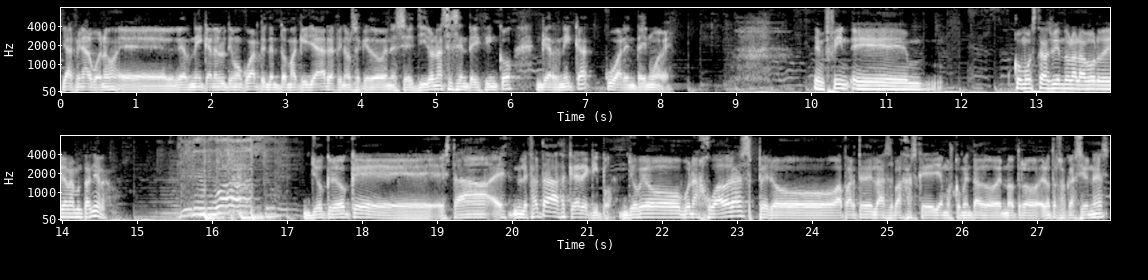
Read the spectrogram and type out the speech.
y al final bueno eh, Guernica en el último cuarto intentó maquillar y al final se quedó en ese Girona 65 Guernica 49 en fin eh, ¿cómo estás viendo la labor de Ana Montañana? Yo creo que está le falta crear equipo. Yo veo buenas jugadoras, pero aparte de las bajas que ya hemos comentado en otro en otras ocasiones,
